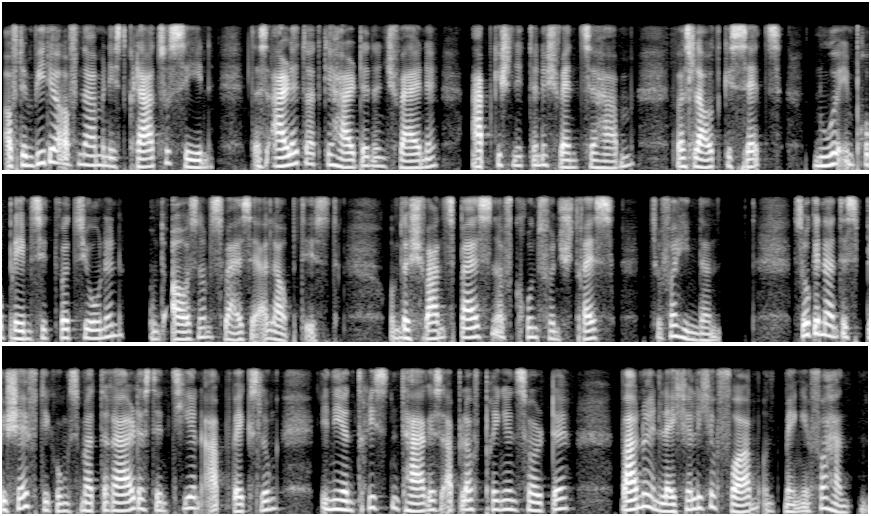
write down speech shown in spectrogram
Auf den Videoaufnahmen ist klar zu sehen, dass alle dort gehaltenen Schweine abgeschnittene Schwänze haben, was laut Gesetz nur in Problemsituationen und ausnahmsweise erlaubt ist, um das Schwanzbeißen aufgrund von Stress zu verhindern sogenanntes Beschäftigungsmaterial, das den Tieren Abwechslung in ihren tristen Tagesablauf bringen sollte, war nur in lächerlicher Form und Menge vorhanden.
